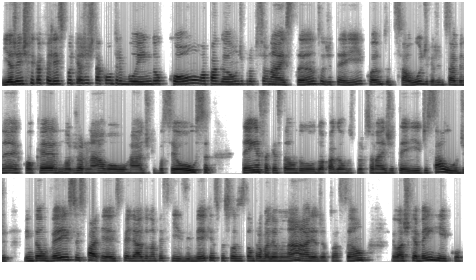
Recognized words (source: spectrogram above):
E a gente fica feliz porque a gente está contribuindo com o apagão de profissionais, tanto de TI quanto de saúde, que a gente sabe, né? Qualquer jornal ou rádio que você ouça, tem essa questão do, do, apagão dos profissionais de TI de saúde. Então, ver isso é, espelhado na pesquisa e ver que as pessoas estão trabalhando na área de atuação, eu acho que é bem rico.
